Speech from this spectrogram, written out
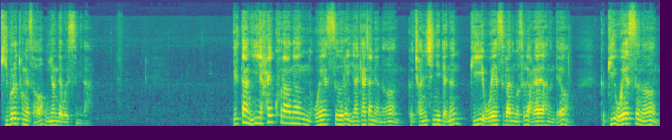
기부를 통해서 운영되고 있습니다. 일단 이 하이쿠라는 OS를 이야기하자면은 그 전신이 되는 BOS라는 것을 알아야 하는데요. 그 BOS는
